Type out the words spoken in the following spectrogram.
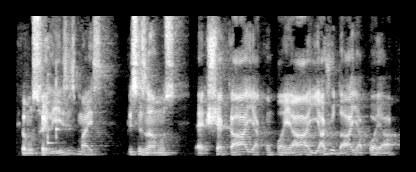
ficamos felizes, mas precisamos é, checar e acompanhar e ajudar e apoiar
